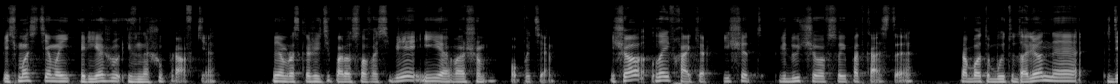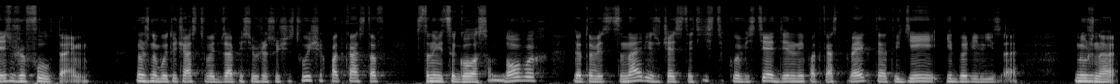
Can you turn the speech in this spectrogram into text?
письмо с темой «Режу и вношу правки». В нем расскажите пару слов о себе и о вашем опыте. Еще лайфхакер ищет ведущего в свои подкасты. Работа будет удаленная, здесь уже full time. Нужно будет участвовать в записи уже существующих подкастов, становиться голосом новых, готовить сценарий, изучать статистику, вести отдельные подкаст-проекты от идеи и до релиза. Нужно,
